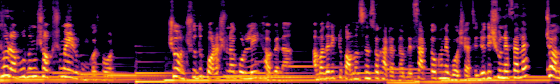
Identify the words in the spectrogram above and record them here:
ধর আপু তুমি সবসময় এরকম কথা বল। শোন শুধু পড়াশোনা করলেই হবে না। আমাদের একটু কমন সেন্সও খাটাতে হবে। স্যার তো ওখানে বসে আছে। যদি শুনে ফেলে, চল।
